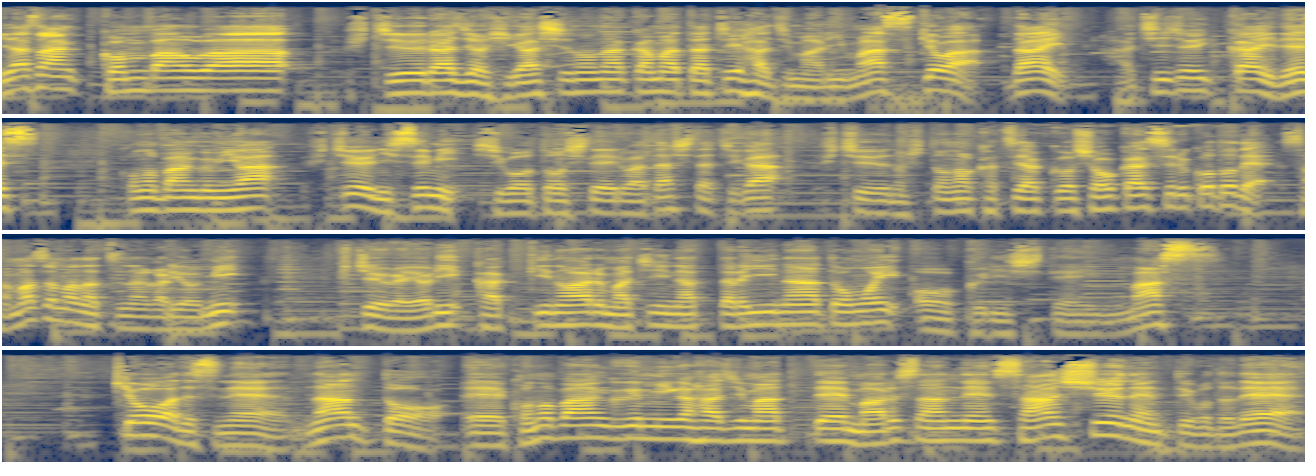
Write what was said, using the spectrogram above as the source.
皆さんこんばんは。府中ラジオ東の仲間たち始まります。今日は第81回です。この番組は府中に住み仕事をしている私たちが府中の人の活躍を紹介することで様々なつながりを見府中がより活気のある街になったらいいなと思いお送りしています。今日はですねなんと、えーこの番組が始まって丸3年3周年ということで、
